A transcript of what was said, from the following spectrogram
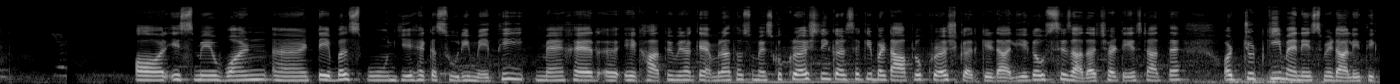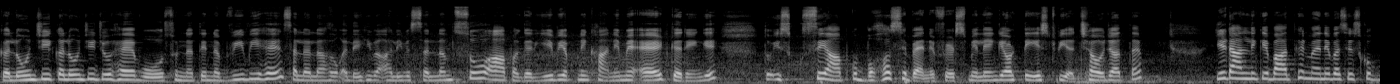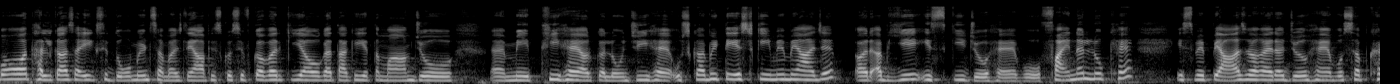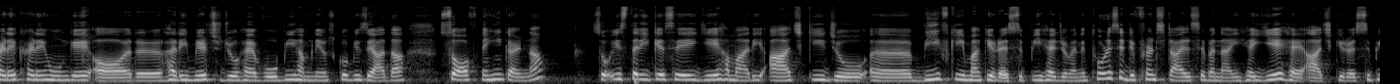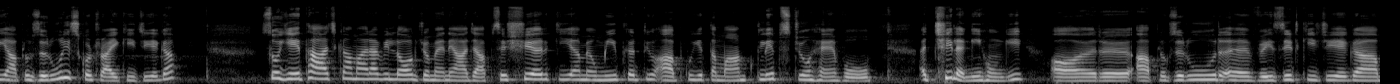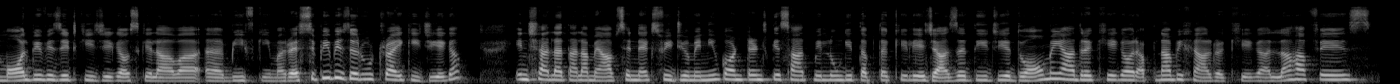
और इसमें वन टेबल स्पून ये है कसूरी मेथी। मैं खैर एक हाथ में मेरा कैमरा था सो मैं इसको क्रश नहीं कर सकी बट आप लोग क्रश करके डालिएगा, उससे ज़्यादा अच्छा टेस्ट आता है। और चुटकी मैंने इसमें डाली थी, कलौजी। कलौजी जो है, वो सुन्नत नबी भी है अलैहि वसल्लम। सो आप अगर ये भी अपने खाने में ऐड करेंगे तो इससे आपको बहुत से बेनिफिट्स मिलेंगे और टेस्ट भी अच्छा हो जाता है। ये डालने के बाद फिर मैंने बस इसको बहुत हल्का सा एक से दो मिनट समझ लें आप इसको सिर्फ़ कवर किया होगा ताकि ये तमाम जो मेथी है और कलौजी है उसका भी टेस्ट कीमे में आ जाए। और अब ये इसकी जो है वो फ़ाइनल लुक है। इसमें प्याज वगैरह जो हैं वो सब खड़े खड़े होंगे और हरी मिर्च जो है वो भी हमने उसको भी ज़्यादा सॉफ़्ट नहीं करना। सो so, इस तरीके से ये हमारी आज की जो बीफ़ कीमा की रेसिपी है जो मैंने थोड़े से डिफरेंट स्टाइल से बनाई है ये है आज की रेसिपी आप लोग ज़रूर इसको ट्राई कीजिएगा। सो so, ये था आज का हमारा व्लॉग जो मैंने आज आपसे शेयर किया। मैं उम्मीद करती हूँ आपको ये तमाम क्लिप्स जो हैं वो अच्छी लगी होंगी। और आप लोग ज़रूर विज़िट कीजिएगा मॉल भी विज़िट कीजिएगा उसके अलावा बीफ़ कीमा रेसिपी भी ज़रूर ट्राई कीजिएगा। इन ताला मैं आपसे नेक्स्ट वीडियो में न्यू कॉन्टेंट्स के साथ मिलूँगी। तब तक के लिए इजाज़त दीजिए, दुआओं में याद रखिएगा और अपना भी ख्याल रखिएगा। अल्लाह हाफिज़।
